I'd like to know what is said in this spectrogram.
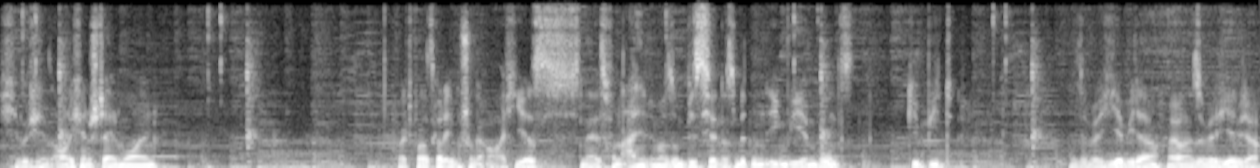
Hier würde ich ihn jetzt auch nicht hinstellen wollen. Vielleicht war es gerade eben schon... Oh, hier ist, ne, ist von allen immer so ein bisschen. Das ist mitten irgendwie im Wohngebiet. Dann sind wir hier wieder. Ja, dann sind wir hier wieder.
